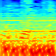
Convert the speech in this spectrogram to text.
poison.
